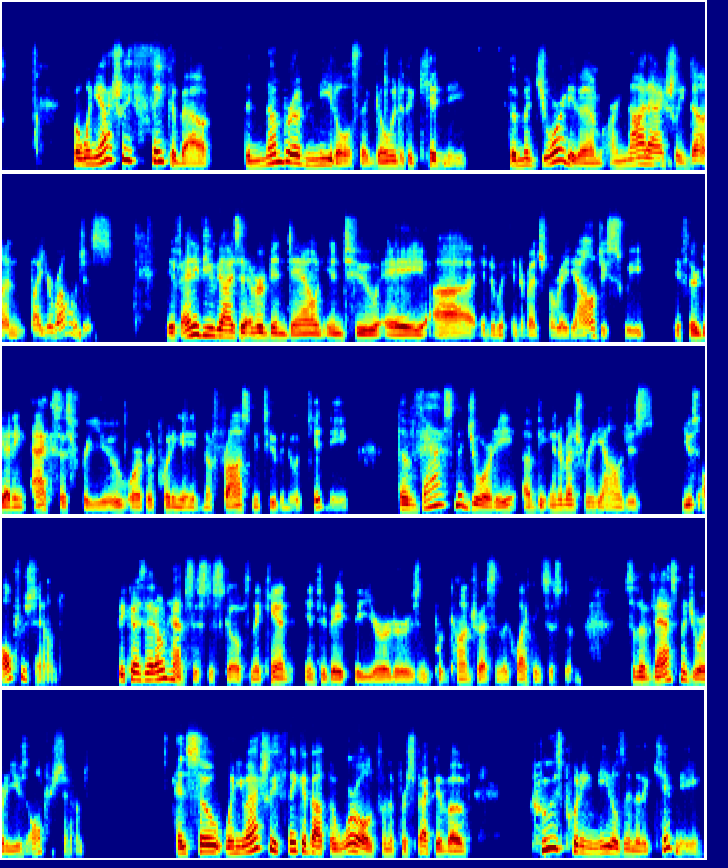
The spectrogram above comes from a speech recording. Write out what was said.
But when you actually think about the number of needles that go into the kidney, the majority of them are not actually done by urologists if any of you guys have ever been down into a uh, into an interventional radiology suite, if they're getting access for you, or if they're putting a nephrostomy tube into a kidney, the vast majority of the interventional radiologists use ultrasound because they don't have cystoscopes and they can't intubate the ureters and put contrast in the collecting system. So the vast majority use ultrasound. And so when you actually think about the world from the perspective of who's putting needles into the kidney,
